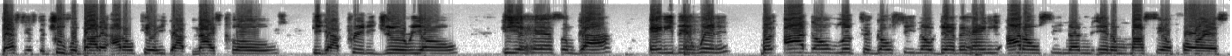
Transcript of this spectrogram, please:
That's just the truth about it. I don't care. He got nice clothes. He got pretty jewelry on. He a handsome guy, and he been winning. But I don't look to go see no Devin Haney. I don't see nothing in him myself, far as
